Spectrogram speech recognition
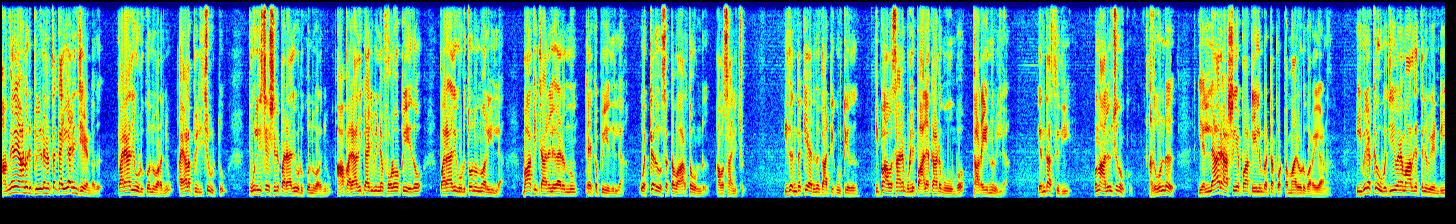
അങ്ങനെയാണ് ഒരു പീഡനത്തെ കൈകാര്യം ചെയ്യേണ്ടത്. പരാതി കൊടുക്കുമെന്ന് പറഞ്ഞു. അയാളെ പിരിച്ചുവിട്ടു. പോലീസ് സ്റ്റേഷനിൽ പരാതി കൊടുക്കുമെന്ന് പറഞ്ഞു. ആ പരാതിക്കാരി പിന്നെ ഫോളോ അപ്പ് ചെയ്തോ പരാതി കൊടുത്തോന്നൊന്നും അറിയില്ല. ബാക്കി ചാനലുകാരൊന്നും ടേക്കപ്പ് ചെയ്തില്ല. ഒറ്റ ദിവസത്തെ വാർത്ത കൊണ്ട് അവസാനിച്ചു. ഇതെന്തൊക്കെയായിരുന്നു കാട്ടിക്കൂട്ടിയത്? ഇപ്പോൾ അവസാനം പുള്ളി പാലക്കാട് പോകുമ്പോൾ തടയുന്നുമില്ല. എന്താ സ്ഥിതി? ഒന്ന് ആലോചിച്ച് നോക്കൂ. അതുകൊണ്ട് എല്ലാ രാഷ്ട്രീയ പാർട്ടിയിലും പെട്ട പൊട്ടന്മാരോട് പറയുകയാണ് ഇവരൊക്കെ ഉപജീവന മാർഗത്തിന് വേണ്ടി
